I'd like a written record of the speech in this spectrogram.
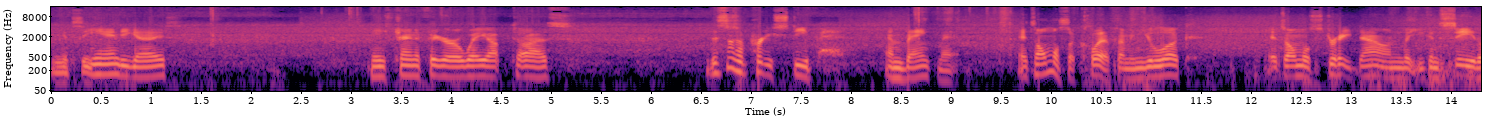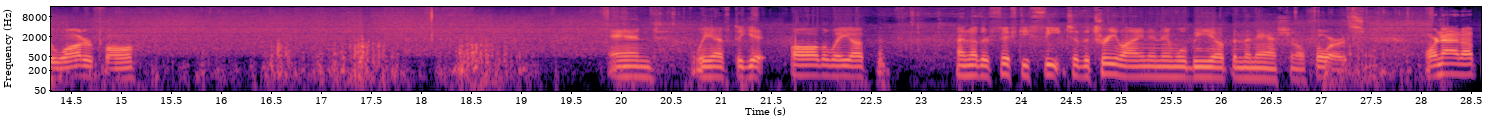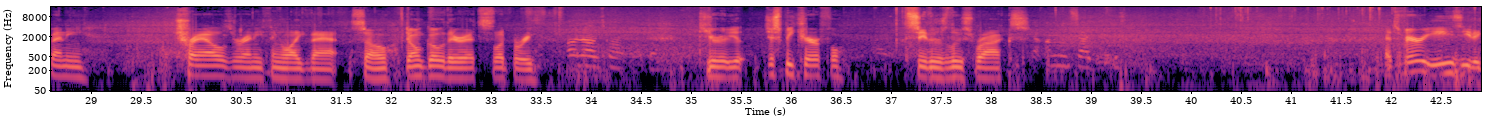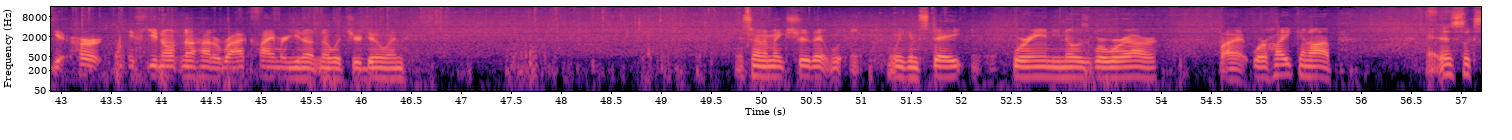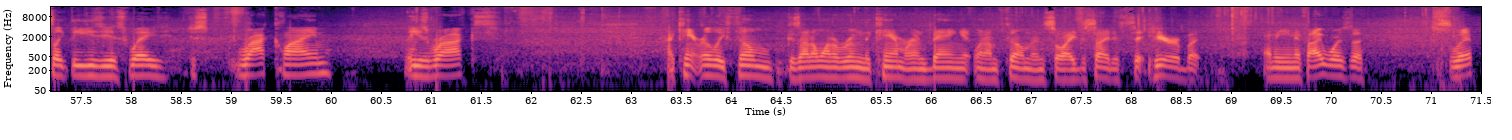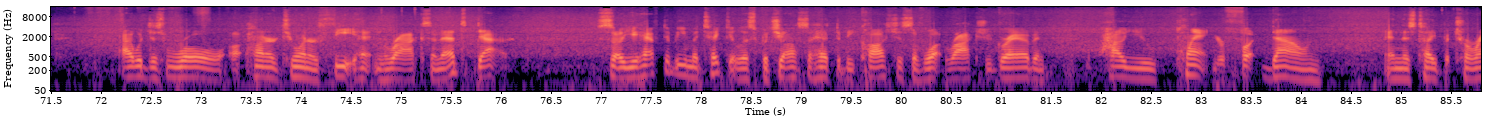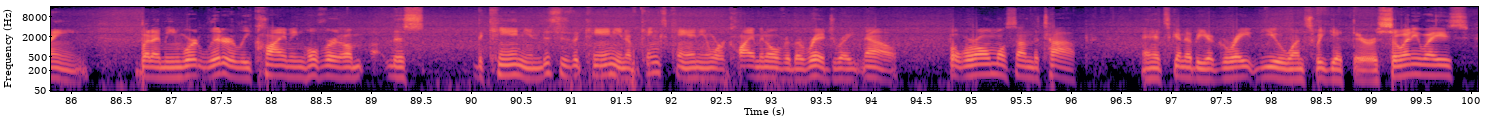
You can see Andy, guys. He's trying to figure a way up to us. This is a pretty steep embankment. It's almost a cliff. I mean, you look, it's almost straight down, but you can see the waterfall. And we have to get all the way up another 50 feet to the tree line and then we'll be up in the national forest. We're not up any trails or anything like that, so don't go there, it's slippery. Oh no, it's going You're, you, just be careful. See, there's loose rocks. Yeah, I'm inside. It's very easy to get hurt if you don't know how to rock climb or you don't know what you're doing. Just want to make sure that we can stay where Andy knows where we are. But we're hiking up. This looks like the easiest way. Just rock climb these rocks. I can't really film because I don't want to ruin the camera and bang it when I'm filming. So I decided to sit here. But I mean, if I was a slip, I would just roll 100, 200 feet hitting rocks and that's death. So you have to be meticulous, but you also have to be cautious of what rocks you grab and how you plant your foot down in this type of terrain. But I mean, we're literally climbing over um, this, the canyon. This is the canyon of Kings Canyon. We're climbing over the ridge right now. But we're almost on the top. And it's going to be a great view once we get there. So anyways,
